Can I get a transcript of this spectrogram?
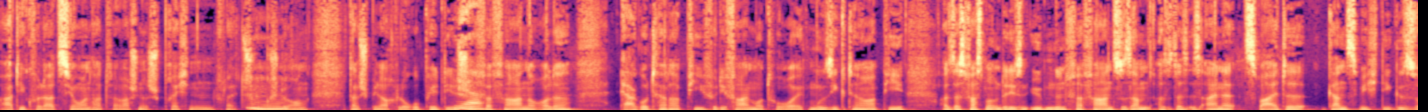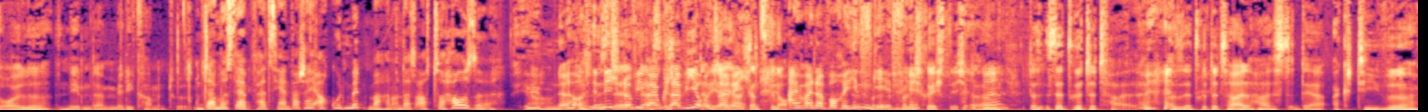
Artikulation hat, verwaschenes Sprechen, vielleicht Schluckstörung, dann spielen auch logopädische Ja. Verfahren eine Rolle. Ergotherapie für die Feinmotorik, Musiktherapie. Also das fasst man unter diesen übenden Verfahren zusammen. Also das ist eine zweite ganz wichtige Säule neben der medikamentösen. Und da muss der Patient wahrscheinlich auch gut mitmachen und das auch zu Hause Ja, üben, ne? Und nicht der- nur wie beim Klavierunterricht ja, ja, ganz genau. einmal in der Woche hingehen. V- Völlig richtig. Ähm, das ist der dritte Teil. Also der dritte Teil heißt der aktive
